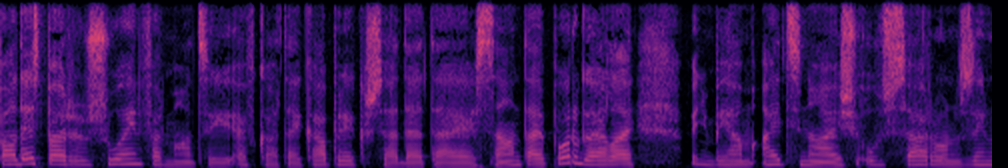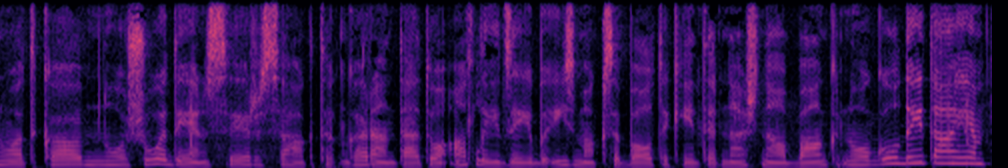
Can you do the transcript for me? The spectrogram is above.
Paldies par šo informāciju FKTK priekšsēdētājai Santai Purgailai. Viņu bijām aicinājuši uz sarunu, zinot, ka no šodienas ir sākta garantēto atlīdzību izmaksa Baltika International Banka noguldītājiem.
